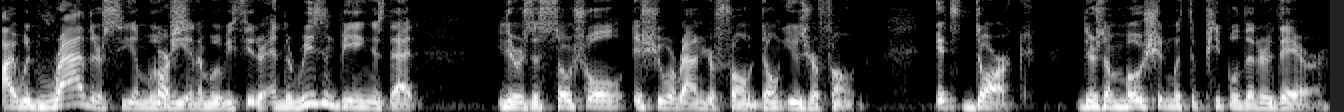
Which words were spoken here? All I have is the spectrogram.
I would rather see a movie in a movie theater. And the reason being is that there's a social issue around your phone. Don't use your phone. It's dark. There's emotion with the people that are there.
